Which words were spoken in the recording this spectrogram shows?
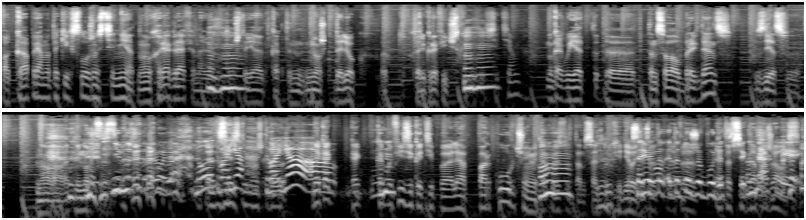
пока прямо таких сложностей нет. Ну, хореография, наверное, потому что я как-то немножко далек от хореографической Мгм. системы. Ну, как бы я э, танцевал брейкденс с детства, но это немножко... Немножко другое. Но здесь твоя, а, как, как, как бы физика типа а-ля паркур, что-нибудь такое, там сальтухи делать. Кстати, это, тоже будет Это всегда, пожалуйста.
